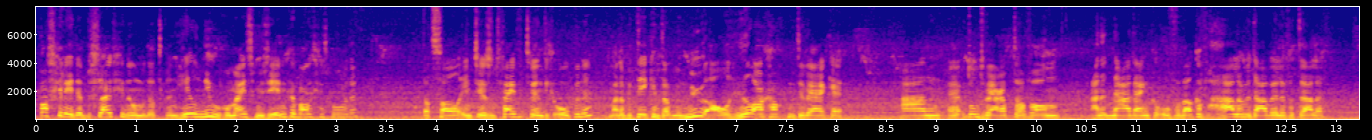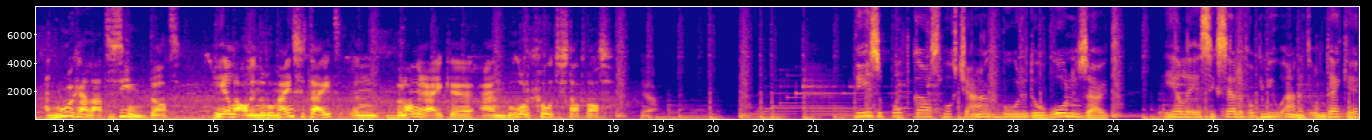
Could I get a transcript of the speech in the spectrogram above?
pas geleden het besluit genomen dat er een heel nieuw Romeins museum gebouwd gaat worden. Dat zal in 2025 openen, maar dat betekent dat we nu al heel erg hard moeten werken aan uh, het ontwerp daarvan, aan het nadenken over welke verhalen we daar willen vertellen en hoe we gaan laten zien dat Heerlen al in de Romeinse tijd een belangrijke en behoorlijk grote stad was. Ja. Deze podcast wordt je aangeboden door Wonen Zuid Heerlen is zichzelf opnieuw aan het ontdekken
